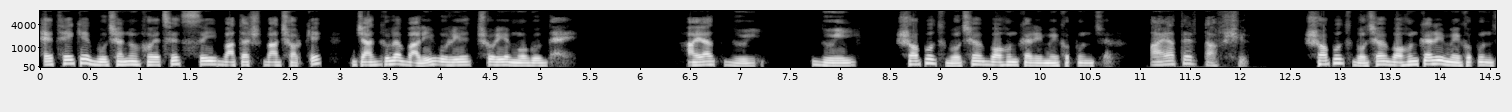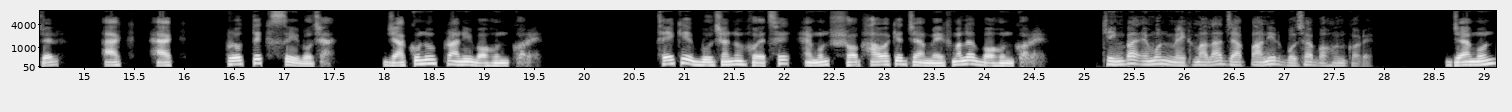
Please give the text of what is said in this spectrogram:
হে থেকে বোঝানো হয়েছে সেই বাতাস বা ঝড়কে যা ধুলা বালি উড়িয়ে ছড়িয়ে মগু দেয়। আয়াত দুই দুই। শপথ বোঝা বহনকারী মেঘপুঞ্জের। আয়াতের তাফসির। শপথ বোঝা বহনকারী মেঘপুঞ্জের। এক এক। প্রত্যেক সেই বোঝা যা কোনো প্রাণী বহন করে। থেকে বোঝানো হয়েছে এমন সব হাওয়াকে যা মেঘমালা বহন করে। কিংবা এমন মেঘমালা যা পানির বোঝা বহন করে। যেমন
